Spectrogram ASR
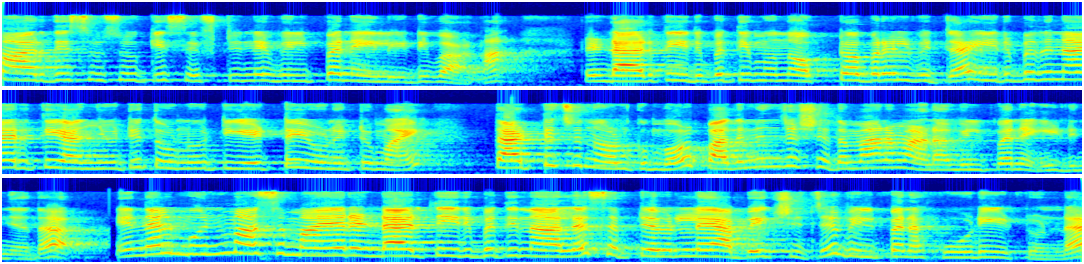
മാരുതി സുസുക്കി സ്വിഫ്റ്റിന്റെ വിൽപ്പനയിൽ ഇടിവാണ്. രണ്ടായിരത്തി ഇരുപത്തി മൂന്ന് ഒക്ടോബറിൽ വിറ്റ ഇരുപതിനായിരത്തി അഞ്ഞൂറ്റി തൊണ്ണൂറ്റി എട്ട് യൂണിറ്റുമായി തട്ടിച്ചു നോക്കുമ്പോൾ പതിനഞ്ച് ശതമാനമാണ് വിൽപ്പന ഇടിഞ്ഞത്. എന്നാൽ മുൻമാസമായ രണ്ടായിരത്തി ഇരുപത്തിനാല് സെപ്റ്റംബറിലെ അപേക്ഷിച്ച് വിൽപ്പന കൂടിയിട്ടുണ്ട്.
